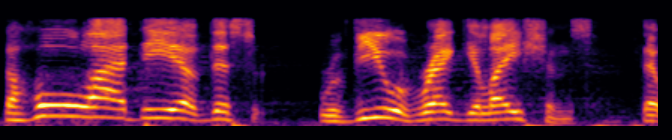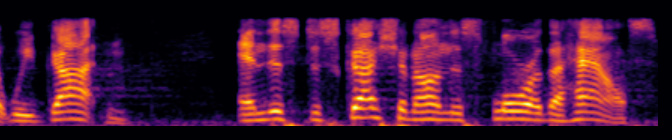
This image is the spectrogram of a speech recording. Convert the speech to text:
The whole idea of this review of regulations that we've gotten and this discussion on this floor of the House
